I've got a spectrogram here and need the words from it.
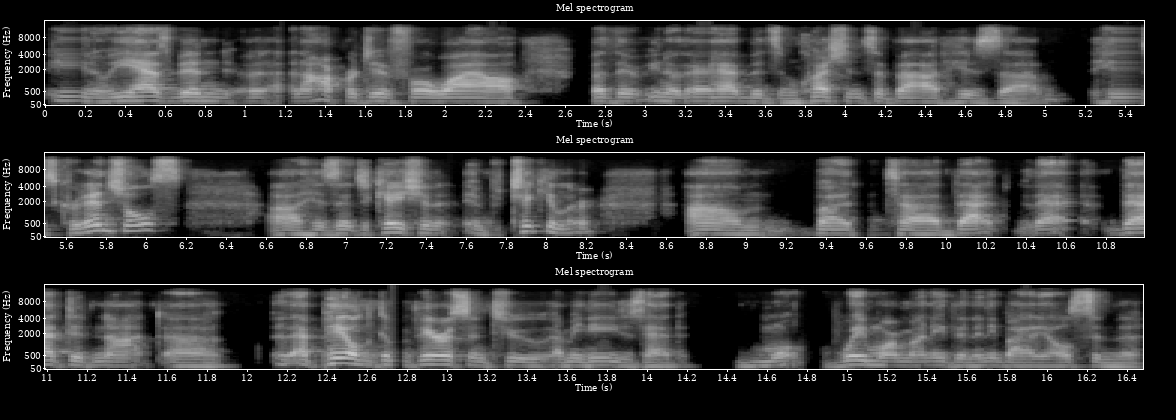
you know he has been uh, an operative for a while but there you know there have been some questions about his um, his credentials uh, his education in particular um, but uh, that that that did not uh, that paled in comparison to i mean he just had more, way more money than anybody else in the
